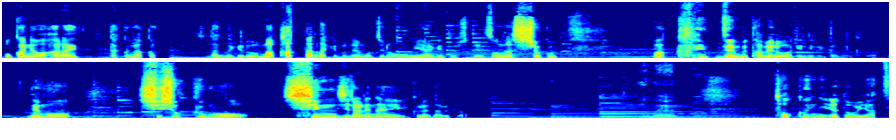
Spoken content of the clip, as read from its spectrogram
お金を払いたくなかったんだけど、まあ買ったんだけどね、もちろんお土産として。そんな試食ばっかり 全部食べるわけにはいかないから。でも、試食も信じられないくらい食べた。ね、特に、えっと、八つ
